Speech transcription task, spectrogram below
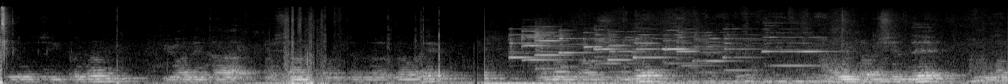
शिवजी कदम युवा नेता प्रशांत हनुमंतराव हनुमान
